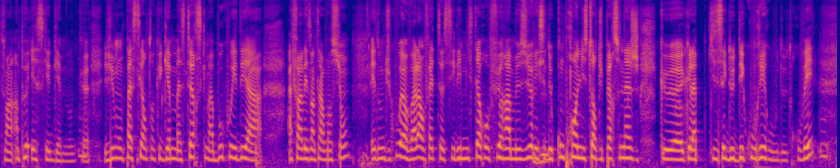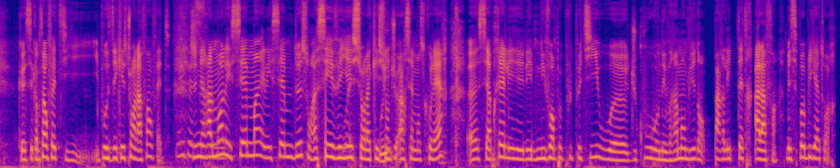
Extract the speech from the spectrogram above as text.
enfin, un peu escape game. Donc, Mm. j'ai eu mon passé en tant que game master, ce qui m'a beaucoup aidé à, à faire les interventions. Et donc, du coup, voilà, en fait, c'est les mystères au fur et à mesure, Mhm. essayer de comprendre l'histoire du personnage que, euh, que qu'ils essayent de découvrir ou de trouver. Mm. Que c'est comme ça, en fait, ils, ils posent des questions à la fin, en fait. Oui, Généralement, que- les CM1 et les CM2 sont assez éveillés Ouais. sur la question Oui. du harcèlement scolaire. Euh, c'est après les, les niveaux un peu plus petits où, euh, du coup, on est vraiment obligé d'en parler peut-être à la fin. Mais c'est pas obligatoire.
